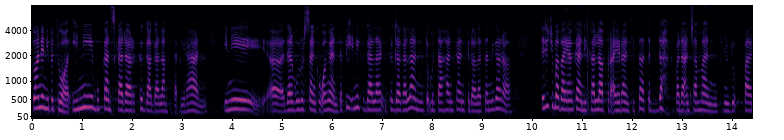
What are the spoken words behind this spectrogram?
Tuan Yang Dipertua, ini bukan sekadar kegagalan pentadbiran. Ini uh, dalam urusan keuangan tapi ini kegagalan, kegagalan untuk mentahankan kedaulatan negara. Jadi cuba bayangkan di kala perairan kita terdah kepada ancaman penyeludupan,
